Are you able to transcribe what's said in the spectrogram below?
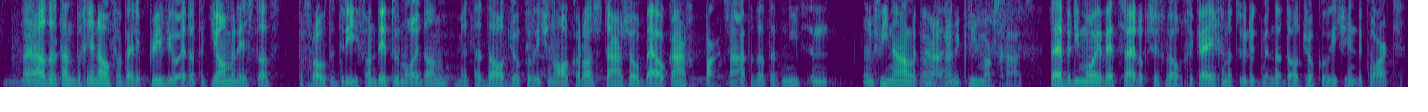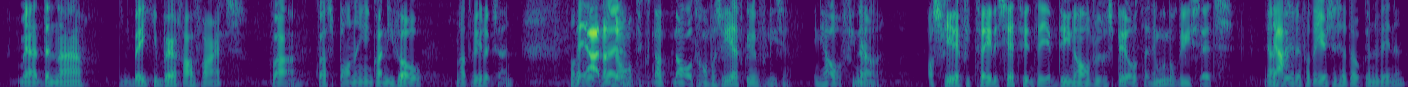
Nou, daar hadden we het aan het begin over bij de preview. Hè, dat het jammer is dat de grote drie van dit toernooi dan, met Nadal, Djokovic en Alcaraz, daar zo bij elkaar gepakt zaten. Dat het niet een, een finale kan ja, zijn. naar de climax gaat. We hebben die mooie wedstrijd op zich wel gekregen natuurlijk met Nadal, Djokovic in de kwart. Maar ja, daarna een beetje bergafwaarts qua, qua spanning en qua niveau. Laten we eerlijk zijn. Van Nou ja. Nadal had natuurlijk Nadal had gewoon van Zverev kunnen verliezen in die halve finale. Ja. Als Zverev die tweede set wint en je hebt 3,5 uur gespeeld en er moet nog drie sets, Ja, Ja. Zverev had de eerste set ook kunnen winnen.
